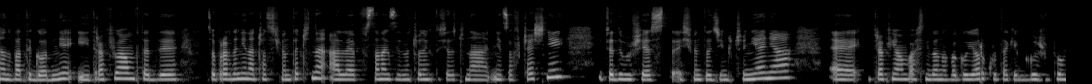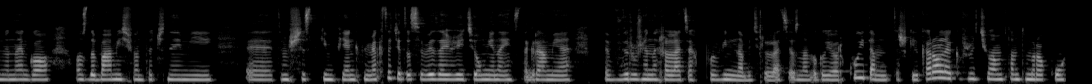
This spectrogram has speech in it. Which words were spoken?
na dwa tygodnie i trafiłam wtedy, co prawda nie na czas świąteczny, ale w Stanach Zjednoczonych to się zaczyna nieco wcześniej i wtedy już jest święto dziękczynienia e, i trafiłam właśnie do Nowego Jorku, takiego już wypełnionego ozdobami świątecznymi, e, tym wszystkim pięknym. Jak chcecie, to sobie zajrzyjcie u mnie na Instagramie, w wyróżnionych relacjach powinna być relacja z Nowego Jorku i tam też kilka rolek wrzuciłam w tamtym roku.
